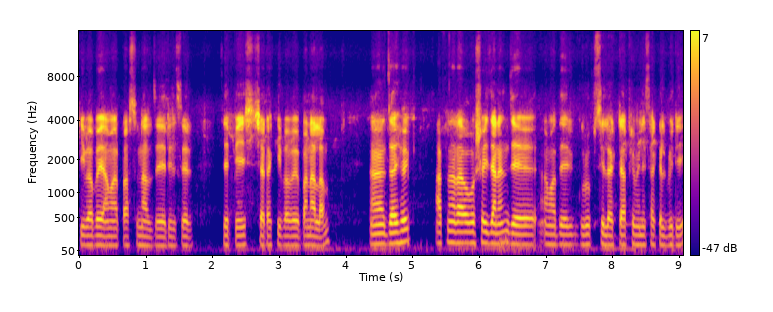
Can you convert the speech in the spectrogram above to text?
কীভাবে আমার পার্সোনাল যে রিলসের যে পেজ সেটা কীভাবে বানালাম। যাই হোক, আপনারা অবশ্যই জানেন যে আমাদের গ্রুপ ছিল একটা ফ্যামিলি সার্কেল বিডি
